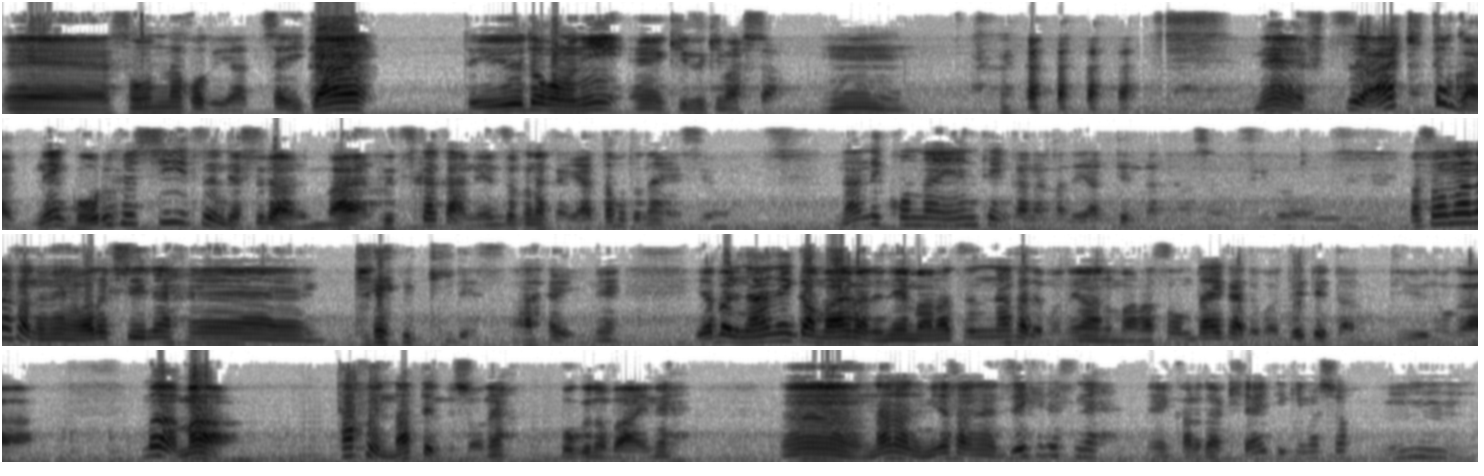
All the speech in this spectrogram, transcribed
えー、そんなことやっちゃいかんっていうところに、えー気づきました。うん。ね普通秋とかね、ゴルフシーズンですら、まあ、2日間連続なんかやったことないんですよ。なんでこんな炎天下なんかでやってんだって話なんですけど。まあ、そんな中でね、私ね、えー、元気です。はい、ね。やっぱり何年か前までね、真夏の中でもね、あの、マラソン大会とか出てたっていうのが、まあまあ、タフになってるんでしょうね。僕の場合ね。うん。なので皆さんね、ぜひですね、体鍛えていきましょう。うん。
